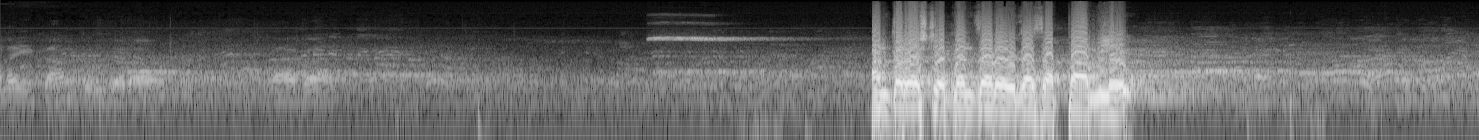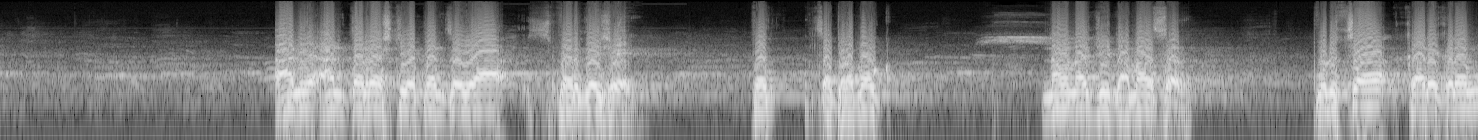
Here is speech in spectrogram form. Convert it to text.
मला हे काम करू जरा. आंतरराष्ट्रीय पंच रोहिदास आप्पा आमले. आणि आंतरराष्ट्रीय पंच या स्पर्धेचे पंच प्रमुख नवनाथजी ढमाळ सर. पुढचा कार्यक्रम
